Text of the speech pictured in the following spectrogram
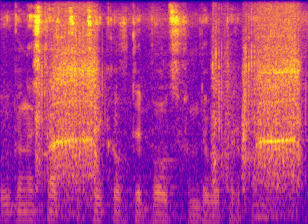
we're gonna start to off the bolts from the water pump.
